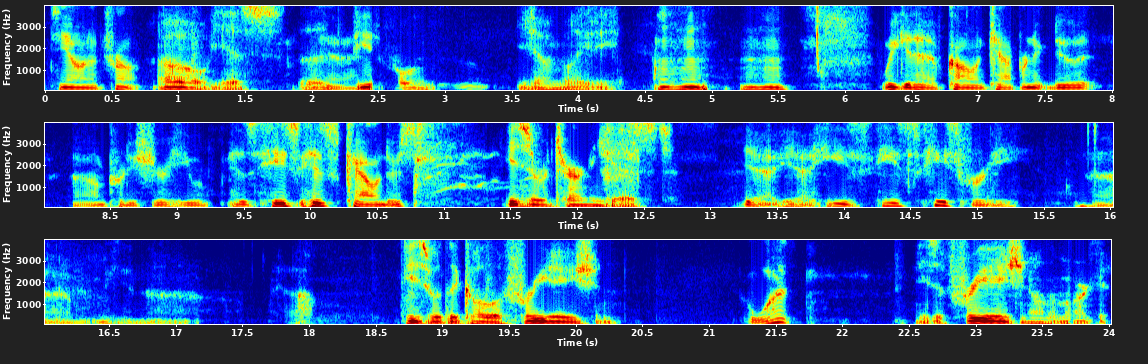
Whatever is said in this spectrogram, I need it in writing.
Tiana Trump. Oh yes, the Yeah. beautiful young lady. Mm-hmm. Mm-hmm. We could have Colin Kaepernick do it. Uh, I'm pretty sure he would. His his his calendars. He's a returning guest. Yeah, yeah. He's he's he's free. Um, uh, He's what they call a free Asian. what? He's a free agent on the market.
